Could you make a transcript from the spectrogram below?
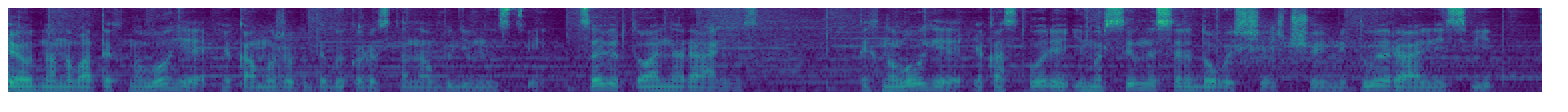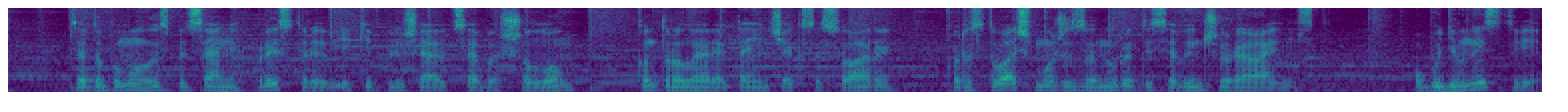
Ще одна нова технологія, яка може бути використана у будівництві, це віртуальна реальність. Технологія, яка створює імерсивне середовище, що імітує реальний світ. За допомогою спеціальних пристроїв, які включають в себе шолом, контролери та інші аксесуари, користувач може зануритися в іншу реальність. У будівництві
